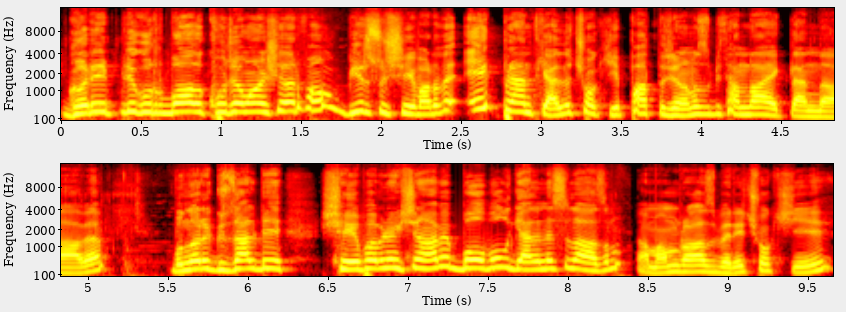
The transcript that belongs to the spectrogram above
garipli kurbağa, kocaman şeyler falan bir sürü şey vardı. Ve eggplant geldi çok iyi. Patlıcanımız bir tane daha eklendi abi. Bunları güzel bir şey yapabilmek için abi bol bol gelmesi lazım. Tamam Raspberry çok iyi.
